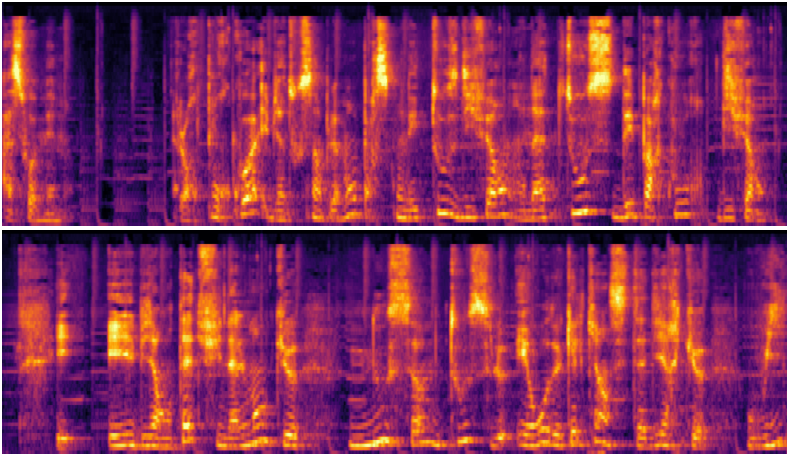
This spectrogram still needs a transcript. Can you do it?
à soi-même. Alors pourquoi? Eh bien tout simplement parce qu'on est tous différents, on a tous des parcours différents. Et, et bien en tête finalement que nous sommes tous le héros de quelqu'un, c'est-à-dire que oui,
